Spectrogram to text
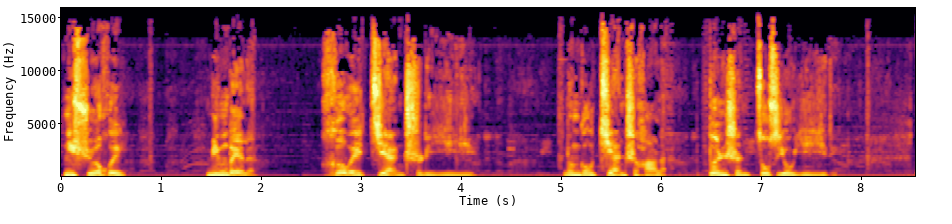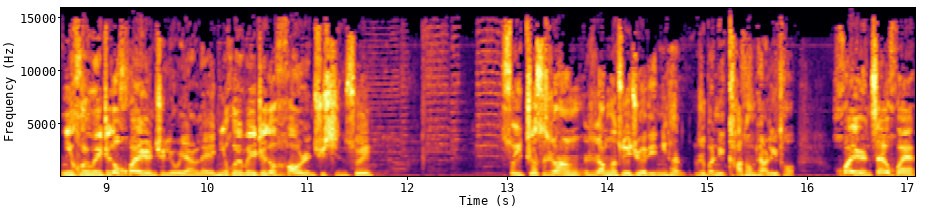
你学会明白了何为坚持的意义，能够坚持下来，本身就是有意义的。你会为这个坏人去流眼泪，你会为这个好人去心碎。所以这是让让我最觉得，你看日本的卡通片里头，坏人再坏，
